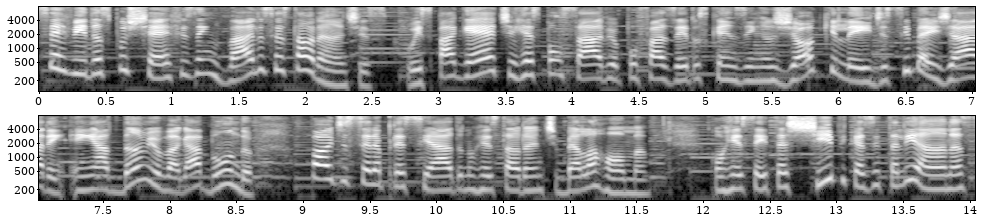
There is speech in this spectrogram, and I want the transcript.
servidas por chefes em vários restaurantes. O espaguete responsável por fazer os cãezinhos Jock Lady se beijarem em Adame o Vagabundo pode ser apreciado no restaurante Bela Roma. Com receitas típicas italianas,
